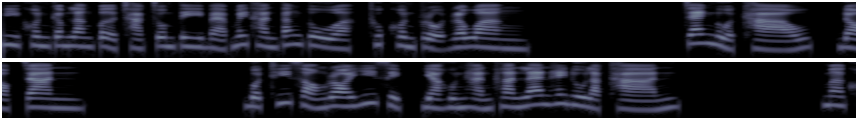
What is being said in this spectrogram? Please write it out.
มีคนกำลังเปิดฉากโจมตีแบบไม่ทันตั้งตัว ทุกคนโปรดระวัง แจ้งหนวดขาว ดอกจัน บทที่ 220 อย่าหุนหันพลันแล่นให้ดูหลักฐาน มาโค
